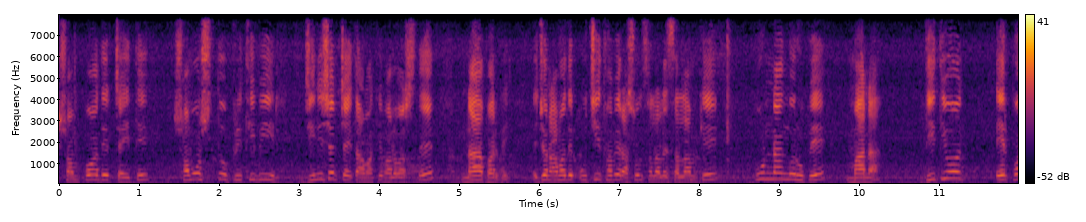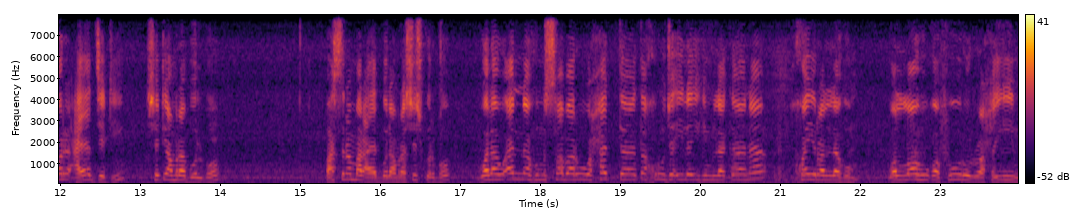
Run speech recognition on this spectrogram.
সম্পদের চাইতে সমস্ত পৃথিবীর জিনিসের চাইতে আমাকে ভালোবাসতে না পারবে। এজন্য আমাদের উচিত হবে রাসুল সাল্লাহ সাল্লামকে পূর্ণাঙ্গ রূপে মানা। দ্বিতীয় এরপর আয়াত যেটি, সেটি আমরা বলব। পাঁচ নম্বর আয়াত বলে আমরা শেষ করব। ওয়ালাউ আন্নাহুম সাবারু হাত্তা তাখরুজা ইলাইহিম লাকানা খায়রাল লাহুম, ওয়াল্লাহু গফুরুর রহিম।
